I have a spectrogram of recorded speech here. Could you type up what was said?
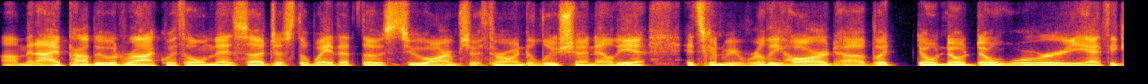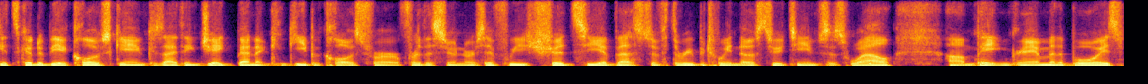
Um, and I probably would rock with Ole Miss uh, just the way that those two arms are throwing DeLucia and Elliott. It's going to be really hard, uh, but don't don't don't worry. I think it's going to be a close game because I think Jake Bennett can keep it close for for the Sooners. If we should see a best of three between those two teams as well, um, Peyton Graham and the boys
